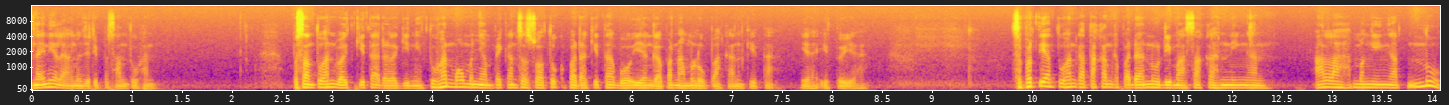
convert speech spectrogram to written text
nah inilah yang menjadi pesan Tuhan Pesan Tuhan buat kita adalah gini, Tuhan mau menyampaikan sesuatu kepada kita bahwa ia nggak pernah melupakan kita. Ya itu ya. Seperti yang Tuhan katakan kepada Nuh di masa keheningan, Allah mengingat Nuh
